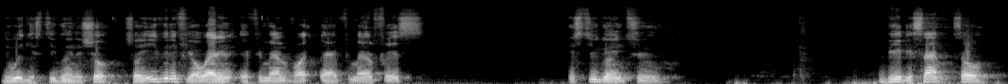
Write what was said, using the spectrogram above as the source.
the wig is still going to show. So even if you're wearing a female, uh, female face, it's still going to be the same. So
